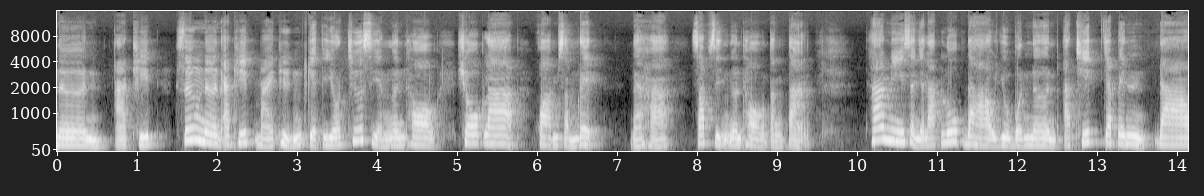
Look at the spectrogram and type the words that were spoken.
เนินอาทิตย์ ซึ่งเนินอาทิตย์หมายถึงเกียรติยศชื่อเสียงเงินทอง โชคลาภความสำเร็จนะคะทรัพย์สินเงินทองต่างๆ ถ้ามีสัญลักษณ์รูปดาวอยู่บนเนินอาทิตย์จะเป็นดาว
